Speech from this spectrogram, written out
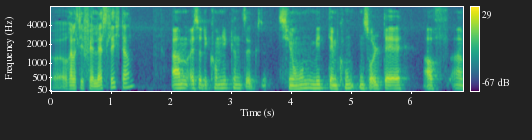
relativ verlässlich dann? Ähm, also die Kommunikation mit dem Kunden sollte auf äh,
